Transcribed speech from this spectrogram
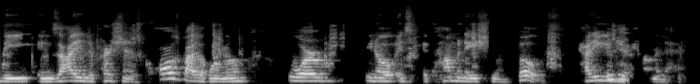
the anxiety and depression is caused by the hormone, or you know, it's a combination of both. How do you mm-hmm. determine that?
